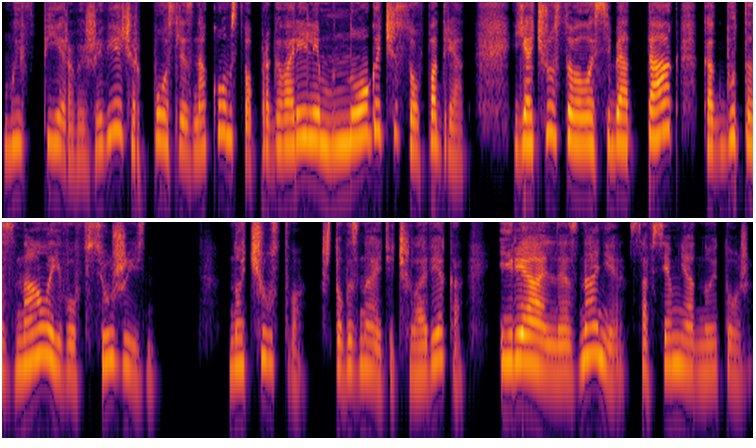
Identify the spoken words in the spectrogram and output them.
Мы в первый же вечер после знакомства проговорили много часов подряд. Я чувствовала себя так, как будто знала его всю жизнь. Но чувство, что вы знаете человека, и реальное знание совсем не одно и то же.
